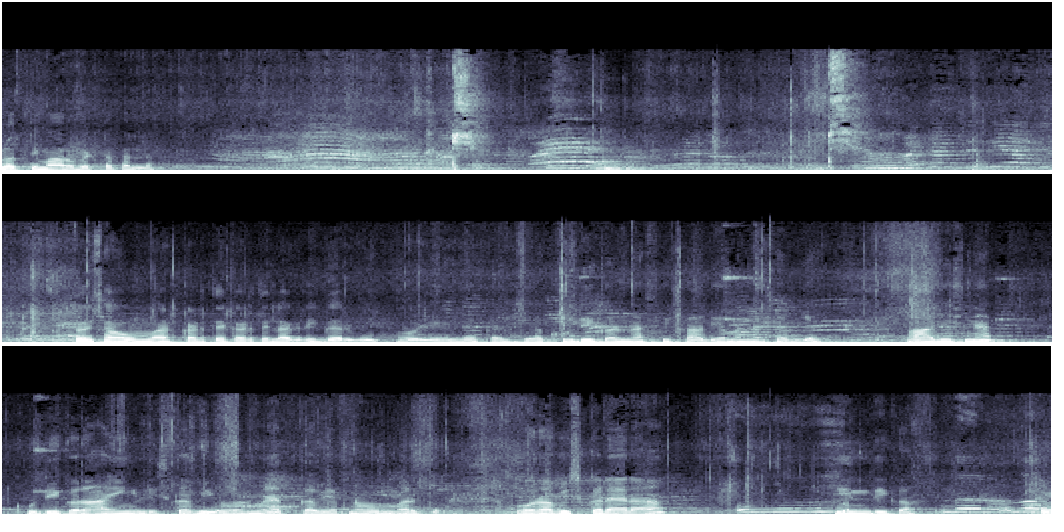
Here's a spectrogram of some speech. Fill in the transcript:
लोत्ती मारो बेटा पहले। तो ऐसा होमवर्क करते करते लग रही गर्मी। और ये ने कर दिया, खुद ही करना सिखा दिया मैंने सब्जेक्ट आज इसने खुद ही करा इंग्लिश का भी और मैथ का भी अपना होमवर्क और अब इसका रह रहा हिंदी का। तो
